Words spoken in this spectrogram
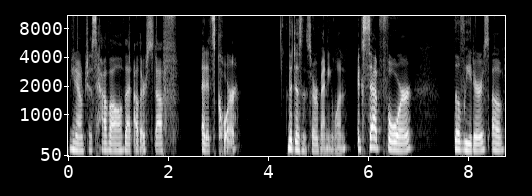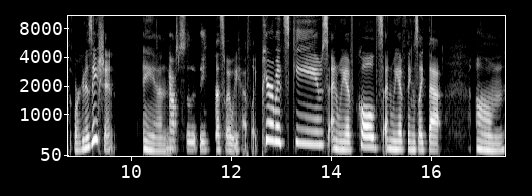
you know just have all of that other stuff at its core that doesn't serve anyone except for the leaders of the organization and Absolutely. that's why we have like pyramid schemes and we have cults and we have things like that um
